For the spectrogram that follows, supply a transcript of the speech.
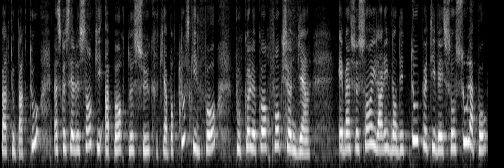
partout, partout, parce que c'est le sang qui apporte le sucre, qui apporte tout ce qu'il faut pour que le corps fonctionne bien. Et ben, ce sang, il arrive dans des tout petits vaisseaux sous la peau.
